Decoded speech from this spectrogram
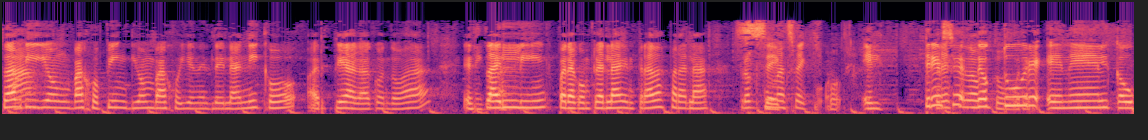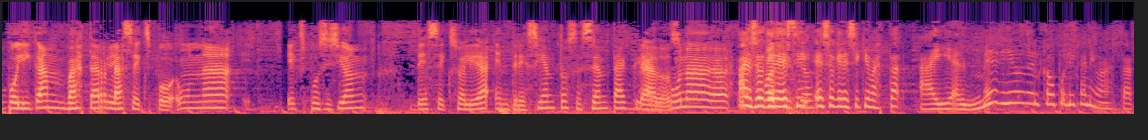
sabri-pin- y en el de la Nico Arteaga con dos A, está el link para comprar las entradas para la próxima Sexpo. Sexpo. El 13 de octubre en el Caupolicán va a estar la Sexpo, una exposición de sexualidad en 360 grados. Una Ah, eso quiere decir, eso quiere decir que va a estar ahí al medio del Caupolicán y va a estar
